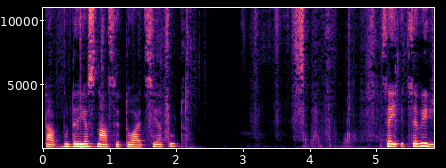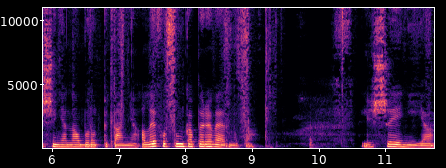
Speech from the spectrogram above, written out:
Так, буде ясна ситуація тут. Це, це вирішення наоборот питання, але фортунка перевернута. Лішенія.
